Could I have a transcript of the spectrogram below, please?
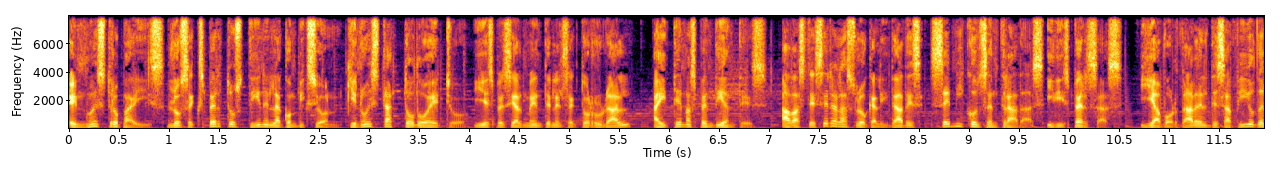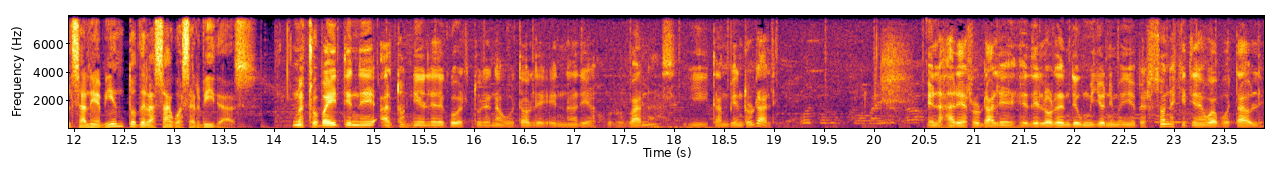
En nuestro país, los expertos tienen la convicción que no está todo hecho y especialmente en el sector rural hay temas pendientes. Abastecer a las localidades semiconcentradas y dispersas y abordar el desafío del saneamiento de las aguas servidas. Nuestro país tiene altos niveles de cobertura en agotable en áreas urbanas y también rurales. En las áreas rurales es del orden de un millón y medio de personas que tienen agua potable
